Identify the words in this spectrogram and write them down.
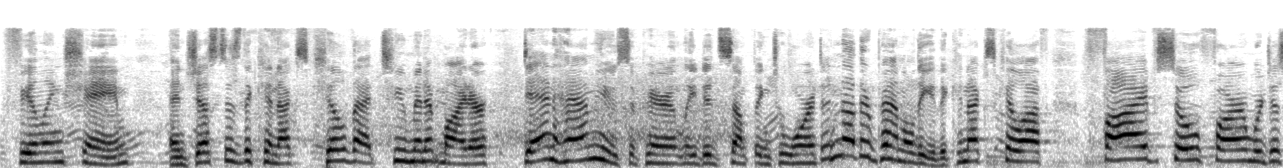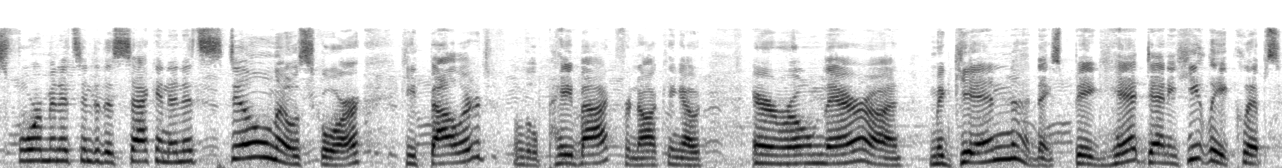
feeling shame. And just as the Canucks kill that two minute minor, Dan Hamhuis apparently did something to warrant another penalty. The Canucks kill off five so far, and we're just four minutes into the second, and it's still no score. Keith Ballard, a little payback for knocking out Aaron Rome there on McGinn. A nice big hit. Dany Heatley clips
